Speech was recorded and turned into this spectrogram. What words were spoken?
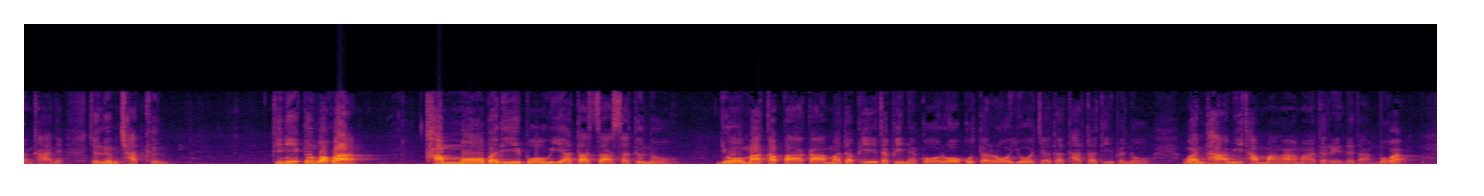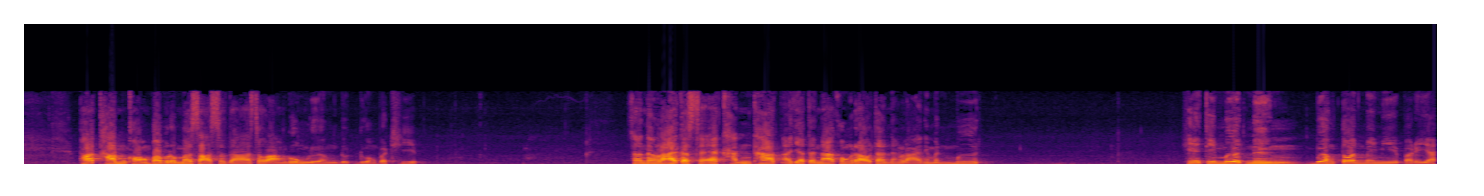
สังฆาเนี่ยจะเริ่มชัดขึ้น ทีนี้ต้องบอกว่าธรรมโมบดีโปวิยตัสสะสัตุโน โยมัคคปากามัตเพทพินโกโรกุตโรโยจตทัตทีปโน วันทามีธรรมังอามาทะเรนต่าง บอกว่า พระธรรมของพระบรมศาสดาสว่างรุ่งเรืองดุดดวงประทีปท่านทั้งหลายกระแสขันธาตุอายตนะของเราท่านทั้งหลายเนี่ยมันมืด เหตุที่มืดหนึ่งเบื้องต้นไม่มีปริยั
